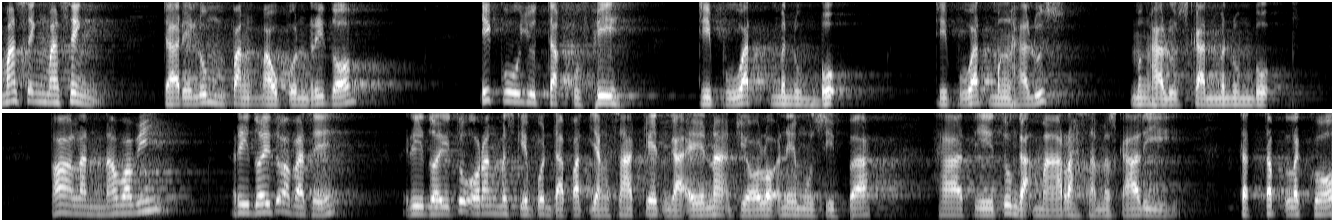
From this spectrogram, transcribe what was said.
masing-masing dari lumpang maupun ridho, iku yudakufi dibuat menumbuk, dibuat menghalus, menghaluskan menumbuk. Qalan Nawawi, ridho itu apa sih? Ridho itu orang meskipun dapat yang sakit, nggak enak, diolok nih musibah, hati itu nggak marah sama sekali. Tetap lego,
